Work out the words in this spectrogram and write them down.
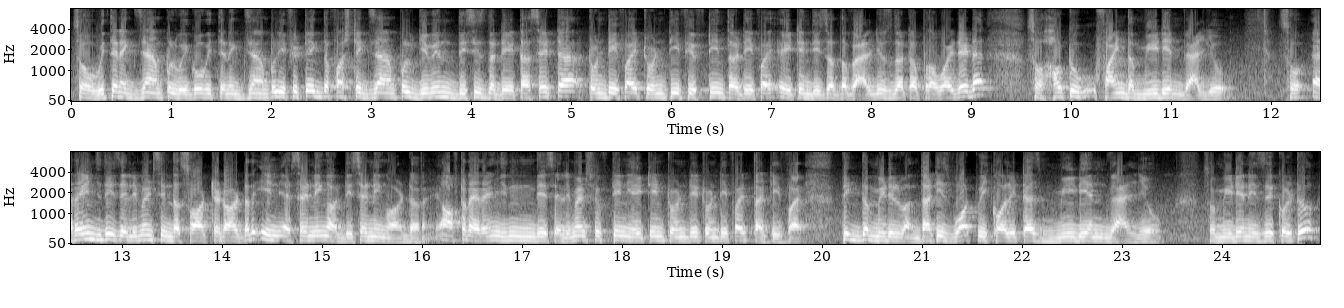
So with an example, we go with an example. If you take the first example, given this is the data set uh, 25, 20, 15, 35, 18, these are the values that are provided. So how to find the median value? So arrange these elements in the sorted order in ascending or descending order. After arranging these elements 15, 18, 20, 25, 35, pick the middle one. That is what we call it as median value. So median is equal to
